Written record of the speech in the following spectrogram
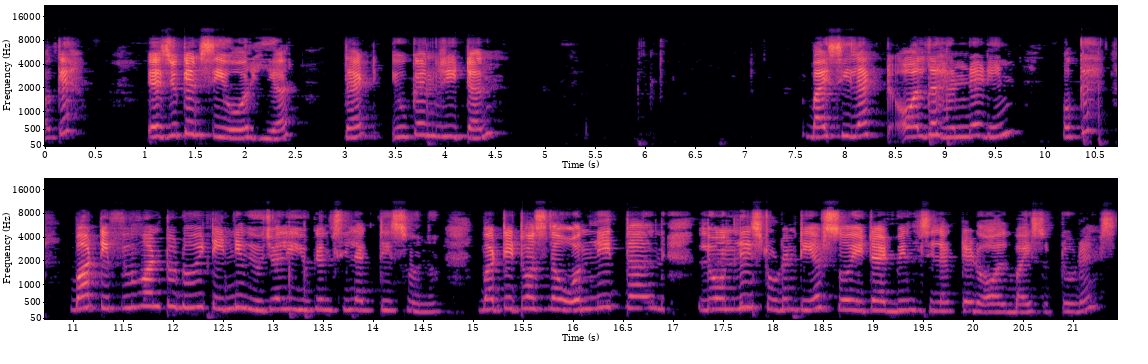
Okay? As you can see over here that you can return by select all the handed in okay? But if you want to do it individually you can select this one. But it was the only the only student here so it had been selected all by students.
